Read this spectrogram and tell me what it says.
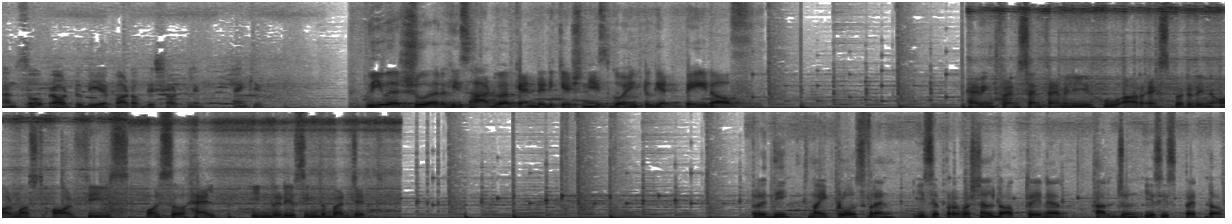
I'm so proud to be a part of this short film. Thank you. We were sure his hard work and dedication is going to get paid off. Having friends and family who are expert in almost all fields also help in reducing the budget. Pradeep, my close friend, is a professional dog trainer. Arjun is his pet dog.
